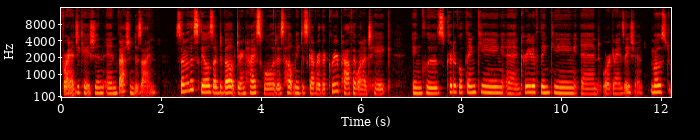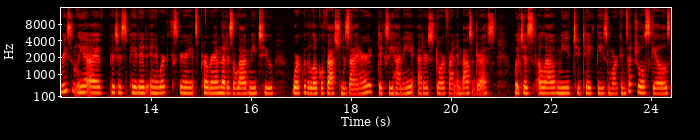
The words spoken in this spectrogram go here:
for an education in fashion design. Some of the skills I've developed during high school that has helped me discover the career path I want to take includes critical thinking and creative thinking and organization. Most recently, I've participated in a work experience program that has allowed me to work with a local fashion designer, Dixie Honey, at her storefront ambassadress, which has allowed me to take these more conceptual skills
